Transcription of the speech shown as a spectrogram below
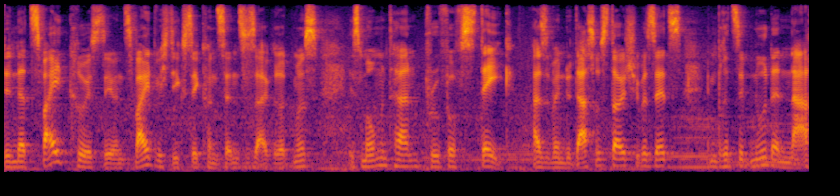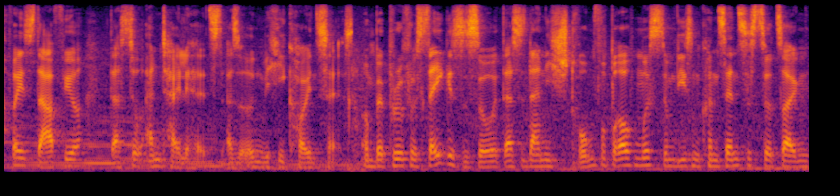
Denn der zweitgrößte und zweitwichtigste Konsensusalgorithmus ist momentan Proof of Stake. Also wenn du das aufs Deutsch übersetzt, im Prinzip nur der Nachweis dafür, dass du Anteile hältst, also irgendwelche Coins hältst. Und bei Proof of Stake ist es so, dass du da nicht Strom verbrauchen musst, um diesen Konsensus zu erzeugen,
